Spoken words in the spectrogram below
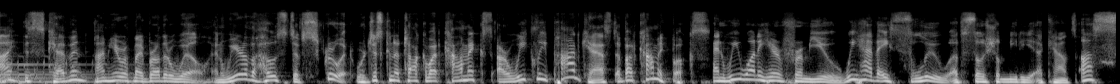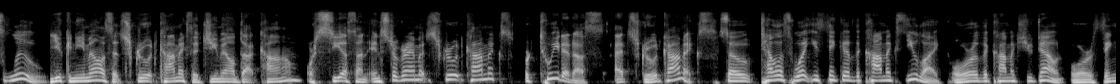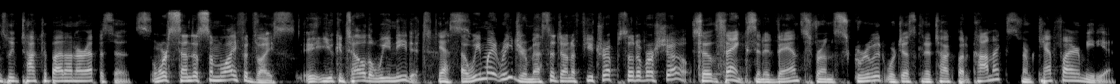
Hi, this is Kevin. I'm here with my brother Will, and we are the hosts of Screw It. We're just going to talk about comics, our weekly podcast about comic books. And we want to hear from you. We have a slew of social media accounts, a slew. You can email us at screwitcomics at gmail.com or see us on Instagram at screwitcomics or tweet at us at screwitcomics. So tell us what you think of the comics you like, or the comics you don't, or things we've talked about on our episodes. Or send us some life advice. You can tell that we need it. Yes. Uh, we might read your message on a future episode of our show. So thanks. In advance from Screw It. We're just going to talk about comics from Campfire Media.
